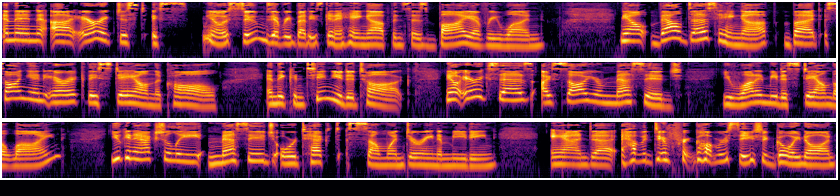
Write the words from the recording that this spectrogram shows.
And then uh, Eric just, you know, assumes everybody's going to hang up and says, Bye, everyone. Now, Val does hang up, but Sonia and Eric, they stay on the call and they continue to talk. Now, Eric says, I saw your message. You wanted me to stay on the line? You can actually message or text someone during a meeting and uh, have a different conversation going on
